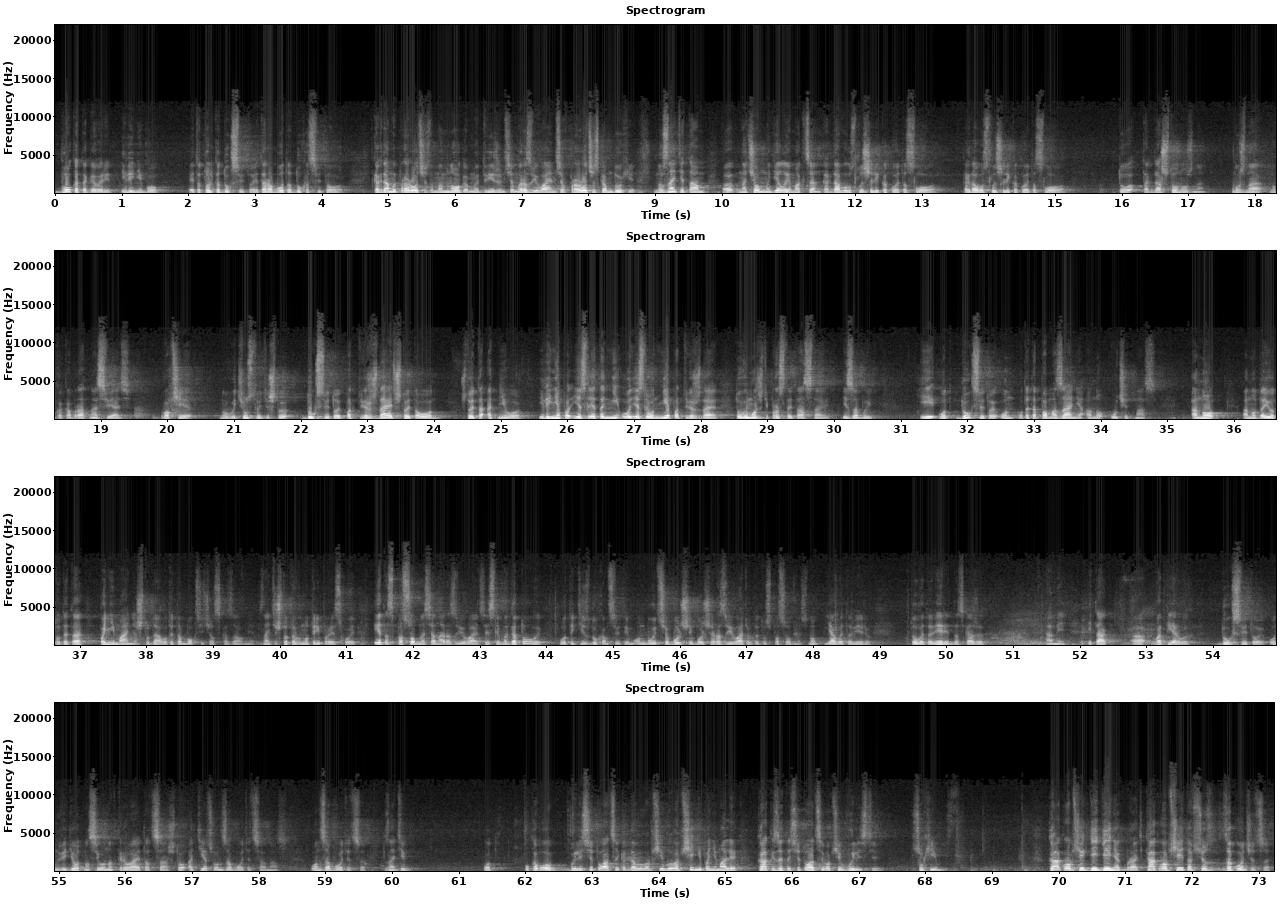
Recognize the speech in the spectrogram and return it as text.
Бог это говорит или не Бог, это только Дух Святой, это работа Духа Святого. Когда мы пророчествуем, мы много, мы движемся, мы развиваемся в пророческом духе. Но знаете, там э, на чем мы делаем акцент? Когда вы услышали какое-то слово, когда вы услышали какое-то слово, то тогда что нужно? Нужно, ну как обратная связь вообще, ну, вы чувствуете, что Дух Святой подтверждает, что это Он, что это от Него? Или не, если, это не, если Он не подтверждает, то вы можете просто это оставить и забыть. И вот Дух Святой, Он, вот это помазание, оно учит нас. Оно, оно дает вот это понимание, что да, вот это Бог сейчас сказал мне. Знаете, что-то внутри происходит. И эта способность, она развивается. Если мы готовы вот идти с Духом Святым, Он будет все больше и больше развивать вот эту способность. Ну, я в это верю. Кто в это верит, да скажет Аминь. Итак, э, во-первых, Дух Святой, Он ведет нас, и Он открывает Отца, что Отец, Он заботится о нас. Он заботится. Знаете, вот у кого были ситуации, когда вы вообще, вы вообще не понимали, как из этой ситуации вообще вылезти сухим? Как вообще, где денег брать? Как вообще это все закончится?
